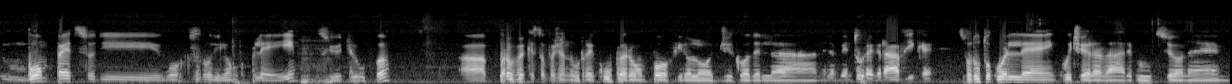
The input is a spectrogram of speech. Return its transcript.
un buon pezzo di walkthrough di long play Mhm. su YouTube, ah, proprio perché sto facendo un recupero un po' filologico della- delle avventure grafiche, soprattutto quelle in cui c'era la riproduzione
